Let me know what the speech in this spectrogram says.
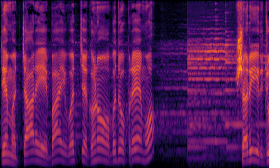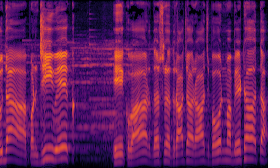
તેમજ ચારેય ભાઈ વચ્ચે ઘણો બધો પ્રેમ, હો. શરીર જુદા, પણ જીવ એક. એકવાર દશરથ રાજા રાજભવનમાં બેઠા હતા.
